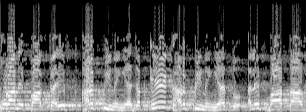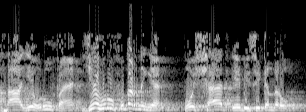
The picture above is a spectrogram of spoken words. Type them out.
قرآن پاک کا ایک حرف بھی نہیں ہے۔ جب ایک حرف بھی نہیں ہے تو الف با تا سا یہ حروف ہیں۔ یہ حروف ادھر نہیں ہے وہ شاید اے بی سی کے اندر ہو۔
